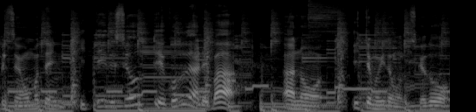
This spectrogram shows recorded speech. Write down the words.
別に表に行っていいですよっていうことであればあの言ってもいいと思うんですけど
